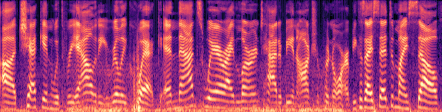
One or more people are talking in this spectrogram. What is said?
uh, check in with reality really quick. And that's where I learned how to be an entrepreneur because I said to myself,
